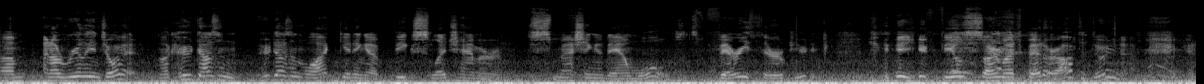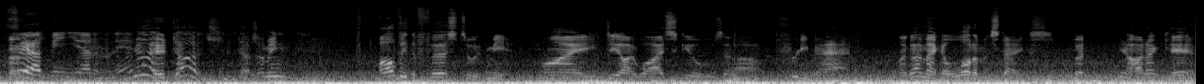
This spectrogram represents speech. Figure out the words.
um, and I really enjoy it. Like, who doesn't? Who doesn't like getting a big sledgehammer and smashing it down walls? It's very therapeutic. you feel so much better after doing that. Um, you know? Yeah, it does. It does. I mean, I'll be the first to admit my DIY skills are pretty bad. Like I make a lot of mistakes, but you know I don't care.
